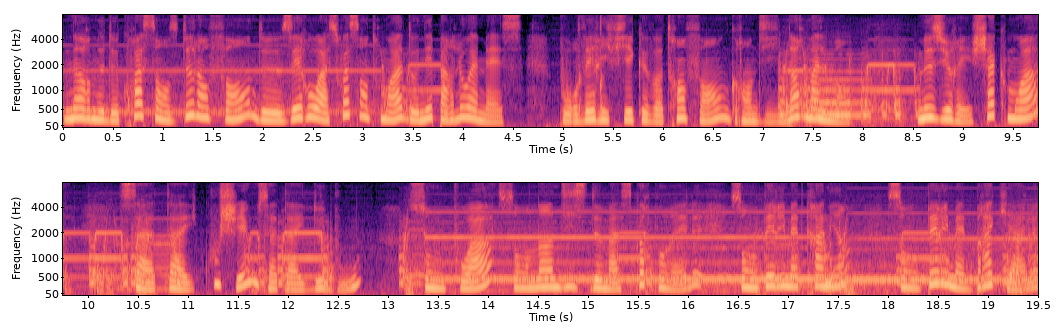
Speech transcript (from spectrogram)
Norme de croissance de l'enfant de 0 à 60 mois donnée par l'OMS pour vérifier que votre enfant grandit normalement. Mesurez chaque mois sa taille couchée ou sa taille debout, son poids, son indice de masse corporelle, son périmètre crânien, son périmètre brachial,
